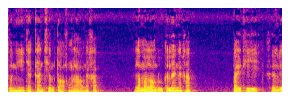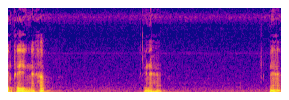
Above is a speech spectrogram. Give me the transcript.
ตัวนี้จากการเชื่อมต่อของเรานะครับ เรามาลองดูกันเลยนะครับ ไปที่เครื่องเล่นเพลงนะครับนี่นะฮะนะฮะ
